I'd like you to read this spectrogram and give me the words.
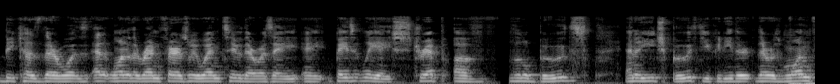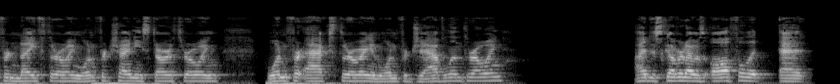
because there was at one of the Ren fairs we went to there was a, a basically a strip of little booths and at each booth you could either there was one for knife throwing, one for Chinese star throwing, one for axe throwing and one for javelin throwing. I discovered I was awful at, at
